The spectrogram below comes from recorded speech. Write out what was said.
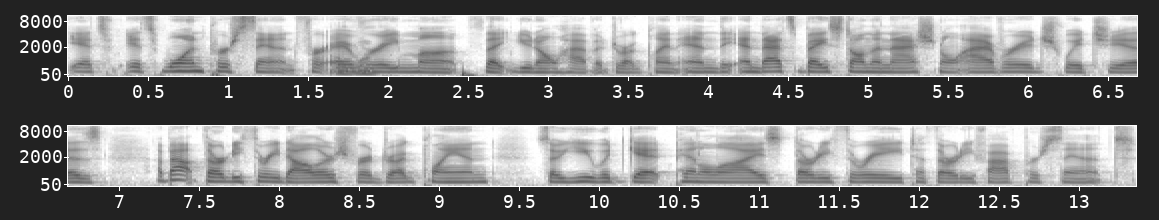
It's it's one percent for every month that you don't have a drug plan, and the and that's based on the national average, which is about thirty three dollars for a drug plan. So you would get penalized thirty three to thirty five percent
